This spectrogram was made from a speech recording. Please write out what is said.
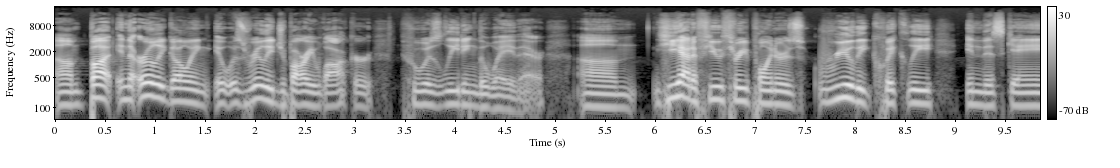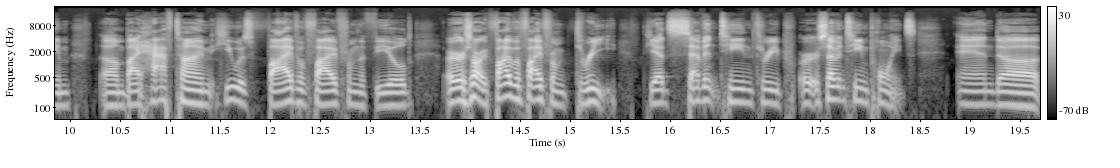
Um, but in the early going, it was really Jabari Walker who was leading the way there. Um, he had a few three pointers really quickly in this game. Um, by halftime, he was five of five from the field, or sorry, five of five from three. He had 17 three or 17 points, and uh,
